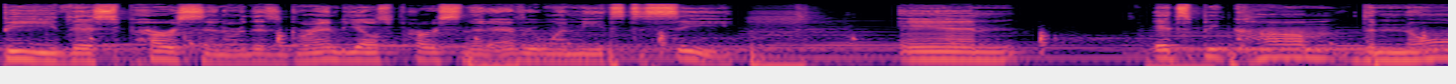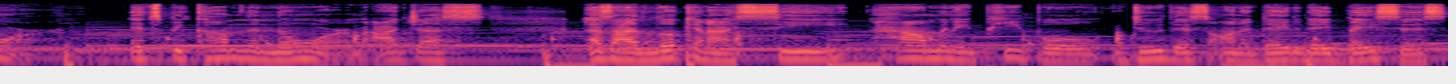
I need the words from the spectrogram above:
be this person or this grandiose person that everyone needs to see. And it's become the norm. it's become the norm. I just, as I look and I see how many people do this on a day to day basis,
